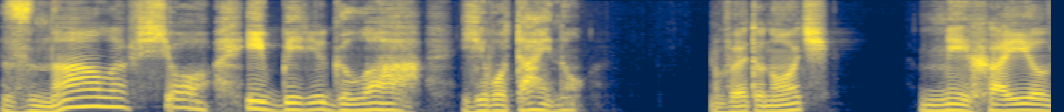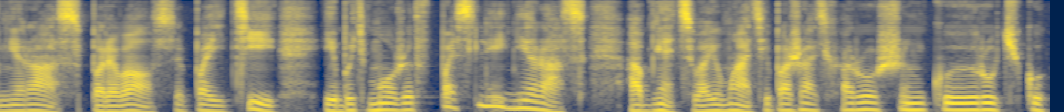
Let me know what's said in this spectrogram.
знала все и берегла его тайну. В эту ночь Михаил не раз порывался пойти и, быть может, в последний раз обнять свою мать и пожать хорошенькую ручку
